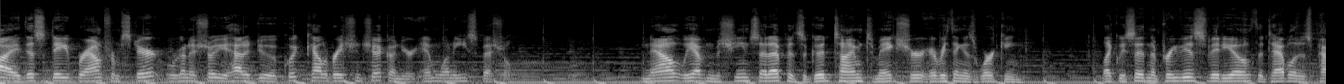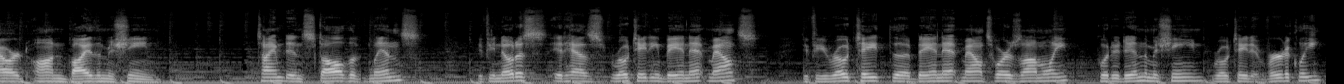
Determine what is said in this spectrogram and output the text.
Hi, this is Dave Brown from Starrett. We're going to show you how to do a quick calibration check on your M1E Special. Now we have the machine set up, it's a good time to make sure everything is working. Like we said in the previous video, the tablet is powered on by the machine. Time to install the lens. If you notice, it has rotating bayonet mounts. If you rotate the bayonet mounts horizontally, put it in the machine, rotate it vertically,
